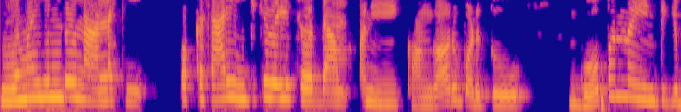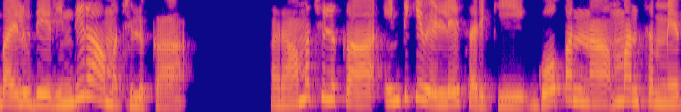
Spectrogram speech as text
ఏమయ్యిందో నాన్నకి? ఒక్కసారి ఇంటికి వెళ్ళి చూద్దాం. అని కంగారు పడుతూ గోపన్న ఇంటికి బయలుదేరింది రామచిలుక. రామచిలుక ఇంటికి వెళ్ళేసరికి గోపన్న మంచం మీద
